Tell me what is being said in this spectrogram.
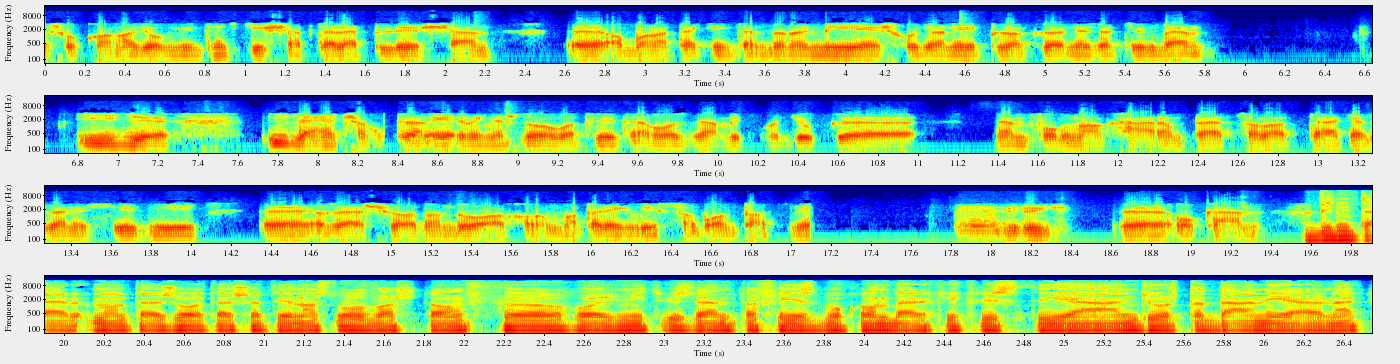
sokkal nagyobb, mint egy kisebb településen, abban a tekintetben, hogy mi és hogyan épül a környezetükben, így, így lehet csak olyan érvényes dolgot létrehozni, amit mondjuk nem fognak három perc alatt elkezdeni szídni, az első adandó alkalommal pedig visszabontatni ürügy okán. Winter mondta Zsolt esetén azt olvastam föl, hogy mit üzent a Facebookon Berki Krisztián Gyurta Dánielnek,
